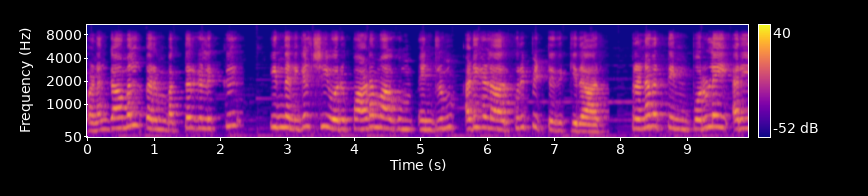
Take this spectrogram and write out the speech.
வணங்காமல் வரும் பக்தர்களுக்கு இந்த நிகழ்ச்சி ஒரு பாடமாகும் என்றும் அடிகளார் குறிப்பிட்டிருக்கிறார். பிரணவத்தின் பொருளை அறியா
